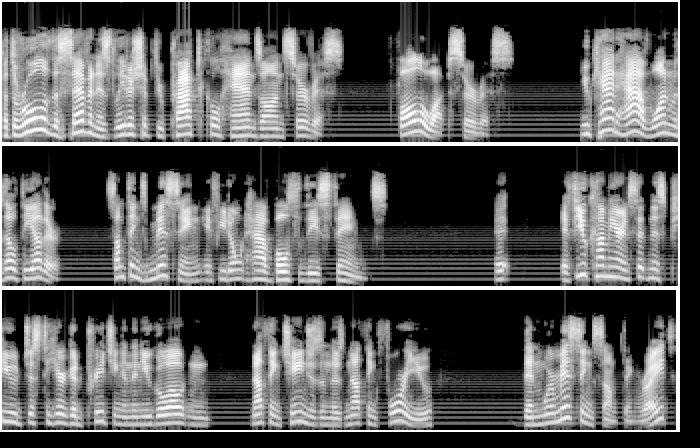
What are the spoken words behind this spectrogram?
But the role of the seven is leadership through practical hands on service, follow up service. You can't have one without the other. Something's missing if you don't have both of these things. if you come here and sit in this pew just to hear good preaching and then you go out and nothing changes and there's nothing for you, then we're missing something, right?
